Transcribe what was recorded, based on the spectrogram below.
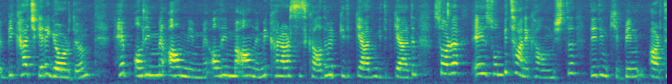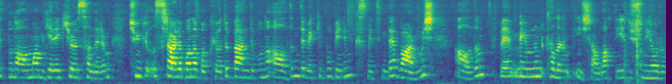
birkaç kere gördüm. Hep alayım mı almayayım mı alayım mı almayayım mı kararsız kaldım. Hep gidip geldim gidip geldim. Sonra en son bir tane kalmıştı. Dedim ki benim artık bunu almam gerekiyor sanırım. Çünkü ısrarla bana bakıyordu. Ben de bunu aldım. Demek ki bu benim kısmetimde varmış aldım ve memnun kalırım inşallah diye düşünüyorum.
